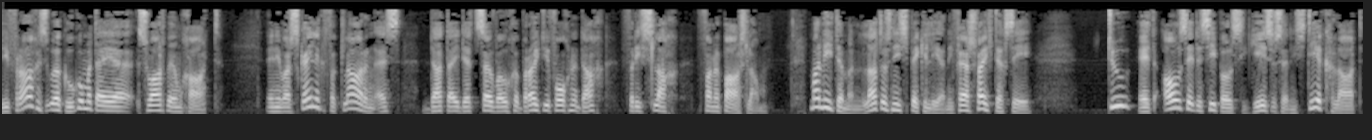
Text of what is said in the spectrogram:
Die vraag is ook hoekom het hy 'n swaard by hom gehad? En die waarskynlike verklaring is dat hy dit sou wou gebruik die volgende dag vir die slag van 'n paaslam. Maar nietemin, laat ons nie spekuleer nie. Vers 50 sê: Toe het al sy disippels Jesus in die steek gelaat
